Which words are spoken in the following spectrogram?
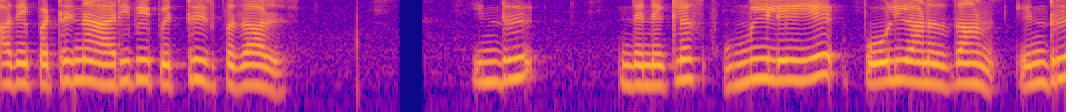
அதை பற்றின அறிவை பெற்றிருப்பதால் இன்று இந்த நெக்லஸ் உண்மையிலேயே போலியானதுதான் என்று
